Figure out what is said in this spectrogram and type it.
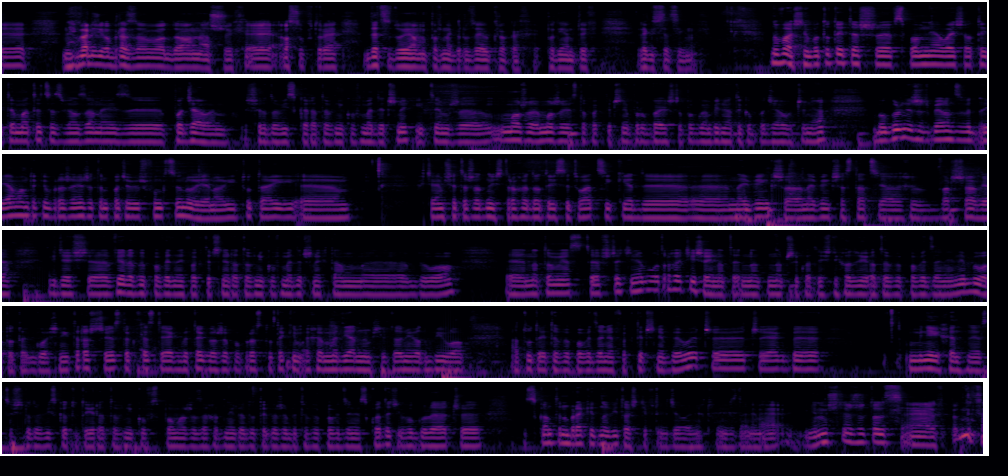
najbardziej obrazowo do naszych osób, które decydują o pewnego rodzaju krokach podjętych legislacyjnych. No właśnie, bo tutaj też e, wspomniałeś o tej tematyce związanej z podziałem środowiska ratowników medycznych i tym, że może, może jest to faktycznie próba jeszcze pogłębienia tego podziału, czy nie. Bo ogólnie rzecz biorąc, ja mam takie wrażenie, że ten podział już funkcjonuje. No i tutaj. Yy chciałem się też odnieść trochę do tej sytuacji, kiedy e, największa, największa stacja w Warszawie, gdzieś e, wiele wypowiedzeń faktycznie ratowników medycznych tam e, było. E, Natomiast w Szczecinie było trochę ciszej na, te, na, na przykład, jeśli chodzi o te wypowiedzenia. Nie było to tak głośno. I teraz czy jest to kwestia jakby tego, że po prostu takim echem medialnym się to nie odbiło, a tutaj te wypowiedzenia faktycznie były, czy, czy jakby mniej chętne jest to środowisko tutaj ratowników z Pomorza Zachodniego do tego, żeby te wypowiedzenia składać i w ogóle czy skąd ten brak jednolitości w tych działaniach twoim zdaniem? E, Ja myślę, że to jest e, w pewnych,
